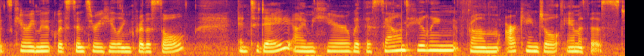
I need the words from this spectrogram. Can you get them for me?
It's Kerri Mook with Sensory Healing for the Soul. And today I'm here with a sound healing from Archangel Amethyst.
